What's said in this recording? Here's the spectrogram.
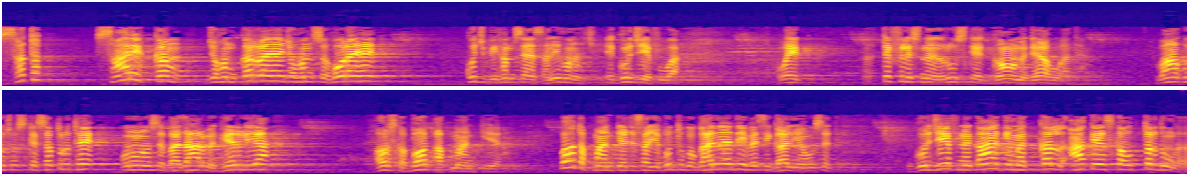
सतत सारे क्रम जो हम कर रहे हैं, जो हमसे हो रहे हैं, कुछ भी हमसे ऐसा नहीं होना चाहिए। एक गुरजेफ हुआ, वो एक तिफलिस में रूस के गाँव में गया हुआ था। वहाँ कुछ उसके शत्रु थे, उन्होंने उसे बाज़ार में घेर लिया और उसका बहुत अपमान किया। बहुत अपमान किया, जैसा ये बुद्ध को गालियाँ दी, वैसी गालियाँ उसे दी। गुरजेफ ने कहा कि मैं कल आके इसका उत्तर दूँगा।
